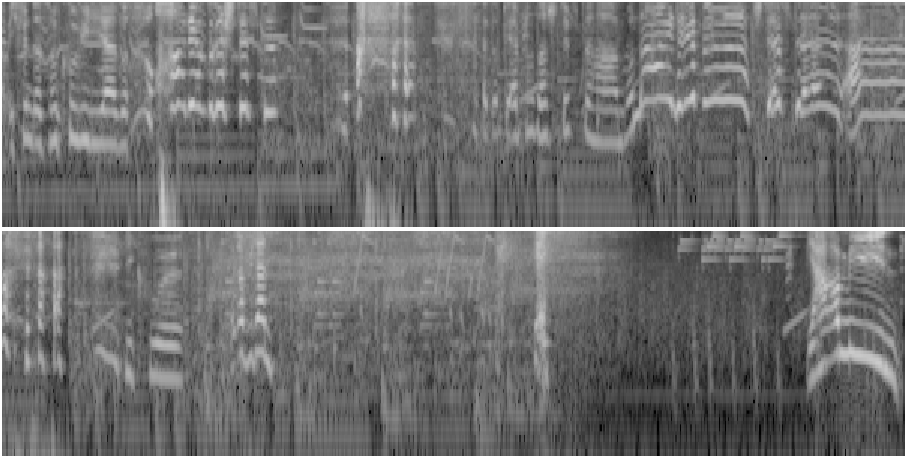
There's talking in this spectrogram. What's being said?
Aber ich finde das voll cool, wie die da so... Oh, die haben sogar Stifte. Als ob die einfach so Stifte haben. Oh nein, Hilfe! Stifte! Ah! wie cool. Und auf mich dann! Yes! Wir haben ihn!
